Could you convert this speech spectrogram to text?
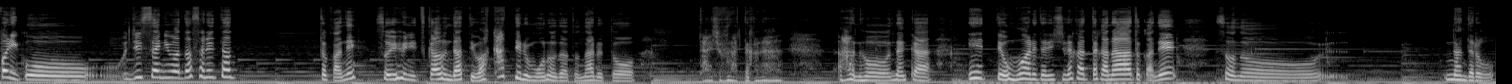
ぱりこう実際に渡されたっとかねそういうふうに使うんだって分かってるものだとなると大丈夫だったかな？あのなんかえって思われたりしなかったかなとかね？そのなんだろ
